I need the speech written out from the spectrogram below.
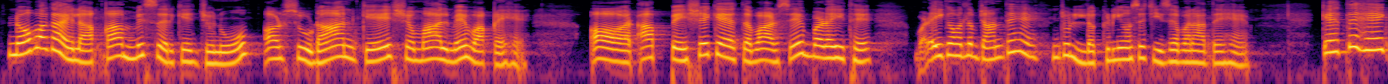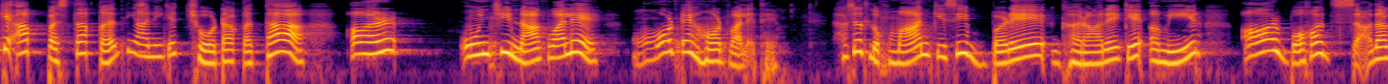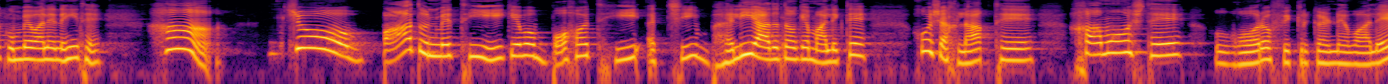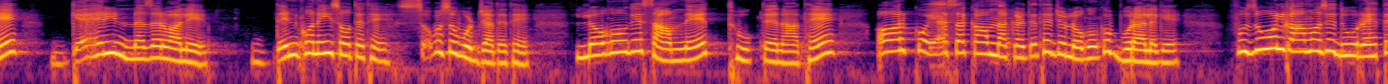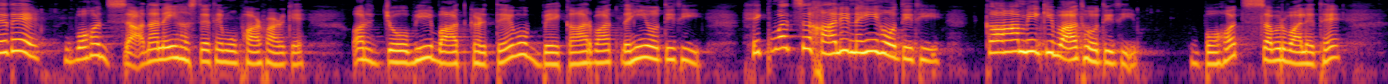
نوبا کا علاقہ مصر کے جنوب اور سوڈان کے شمال میں واقع ہے۔ اور آپ پیشے کے اعتبار سے بڑے ہی تھے۔ بڑے ہی کا مطلب جانتے ہیں جو لکڑیوں سے چیزیں بناتے ہیں۔ کہتے ہیں کہ آپ پستہ قد یعنی کہ چھوٹا قد تھا اور اونچی ناک والے، موٹے ہونٹ والے تھے۔ حضرت لقمان کسی بڑے گھرانے کے امیر اور بہت زیادہ کنبے والے نہیں تھے۔ ہاں جو بات ان میں تھی کہ وہ بہت ہی اچھی، بھلی عادتوں کے مالک تھے، خوش اخلاق تھے، خاموش تھے، غور و فکر کرنے والے گہری نظر والے دن کو نہیں سوتے تھے، صبح صبح اٹھ جاتے تھے۔ لوگوں کے سامنے تھوکتے نہ تھے اور کوئی ایسا کام نہ کرتے تھے جو لوگوں کو برا لگے۔ فضول کاموں سے دور رہتے تھے، بہت زیادہ نہیں ہنستے تھے منہ پھاڑ پھاڑ کے۔ اور جو بھی بات کرتے، وہ بیکار بات نہیں ہوتی تھی۔ حکمت سے خالی نہیں ہوتی تھی، کام ہی کی بات ہوتی تھی۔ بہت صبر والے تھے۔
